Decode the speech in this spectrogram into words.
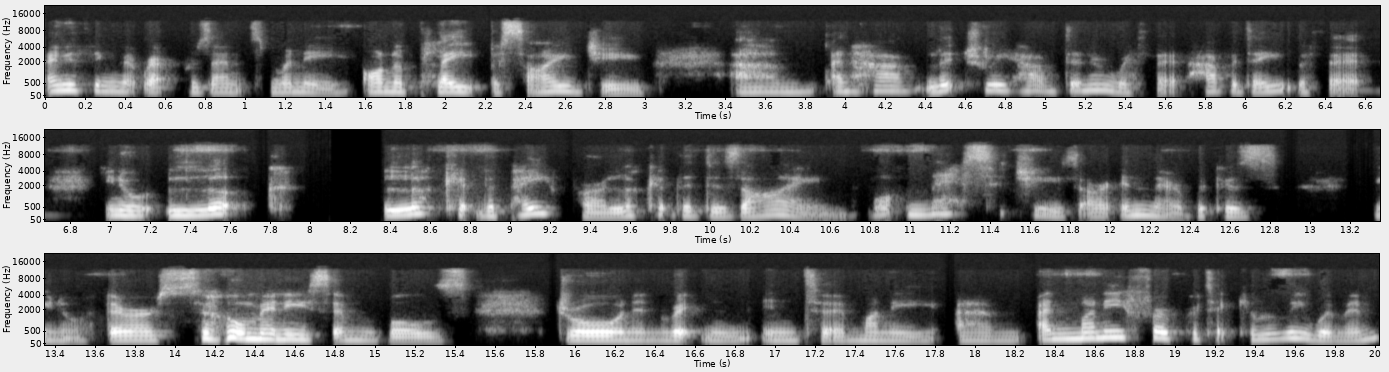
anything that represents money on a plate beside you, um, and have literally have dinner with it, have a date with it. You know, look look at the paper, look at the design, what messages are in there? Because you know there are so many symbols drawn and written into money. Um, and money for particularly women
